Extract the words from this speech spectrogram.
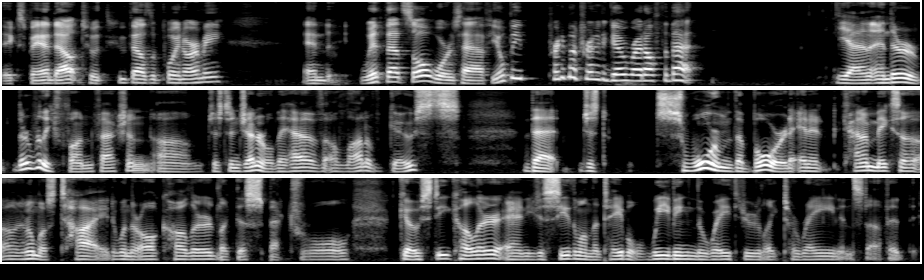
expand out to a 2,000 point army And with that Soul Wars half, you'll be pretty much ready to go right off the bat. Yeah, and, and they're they're a really fun faction. Um, just in general, they have a lot of ghosts that just swarm the board, and it kind of makes a, an almost tide when they're all colored like this spectral, ghosty color, and you just see them on the table weaving their way through like terrain and stuff. It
